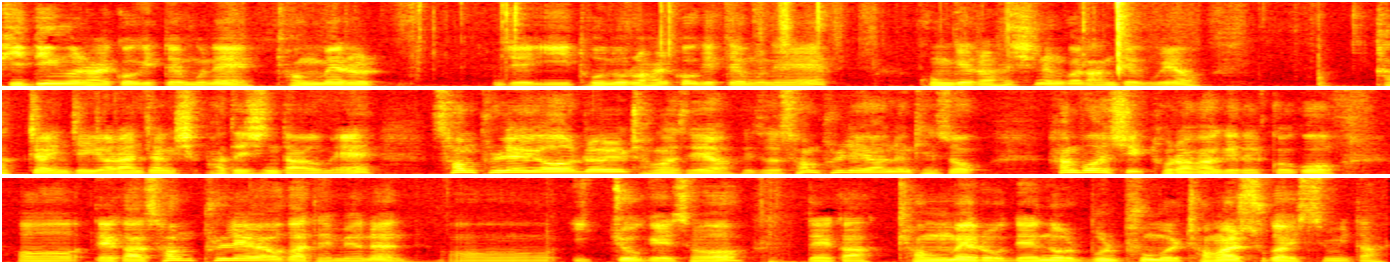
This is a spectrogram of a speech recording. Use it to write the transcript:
비딩을 할 거기 때문에 경매를 이제 이 돈으로 할 거기 때문에 공개를 하시는 건 안 되고요. 각자 이제 11장씩 받으신 다음에 선 플레이어를 정하세요. 그래서 선 플레이어는 계속 한 번씩 돌아가게 될 거고 어, 내가 선 플레이어가 되면은 어, 이쪽에서 내가 경매로 내놓을 물품을 정할 수가 있습니다.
